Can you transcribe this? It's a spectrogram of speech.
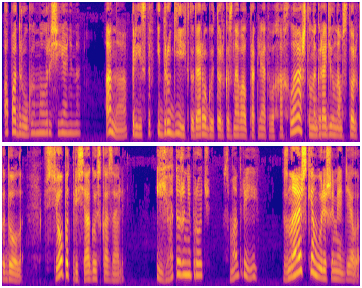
А подруга малороссиянина? Она, пристав и другие, кто дорогу только знавал проклятого хохла, что наградил нам столько дола, все под присягою сказали. И я тоже не прочь. Смотри. Знаешь, с кем будешь иметь дело?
